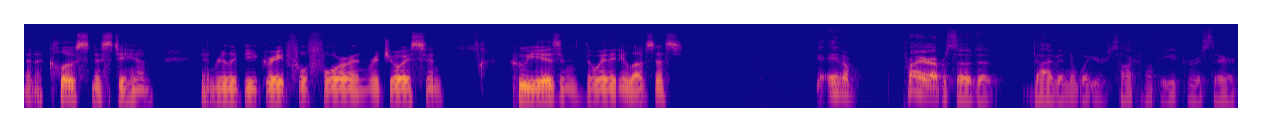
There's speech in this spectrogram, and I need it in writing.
in a closeness to Him and really be grateful for and rejoice in who He is and the way that He loves us. In a prior episode, to dive into what you're talking about the Eucharist, there,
